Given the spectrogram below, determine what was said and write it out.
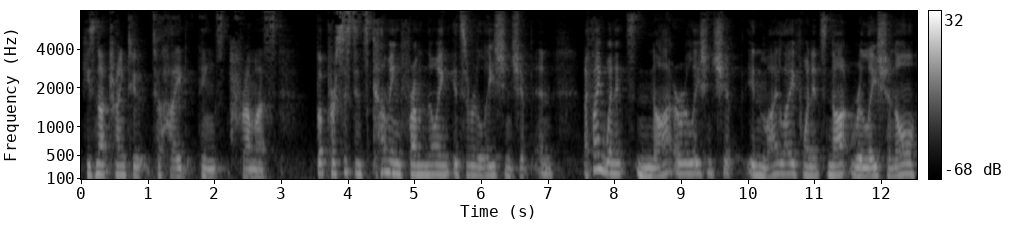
He's not trying to, to hide things from us, but persistence coming from knowing it's a relationship. And I find when it's not a relationship in my life, when it's not relational,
